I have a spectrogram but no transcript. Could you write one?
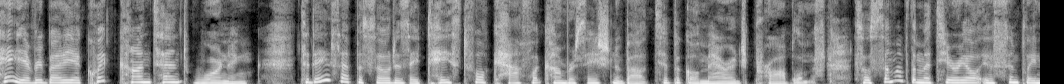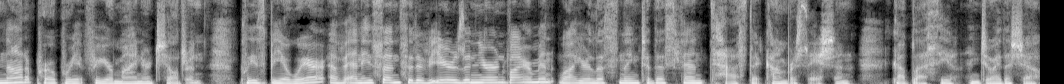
Hey, everybody, a quick content warning. Today's episode is a tasteful Catholic conversation about typical marriage problems. So some of the material is simply not appropriate for your minor children. Please be aware of any sensitive ears in your environment while you're listening to this fantastic conversation. God bless you. Enjoy the show.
